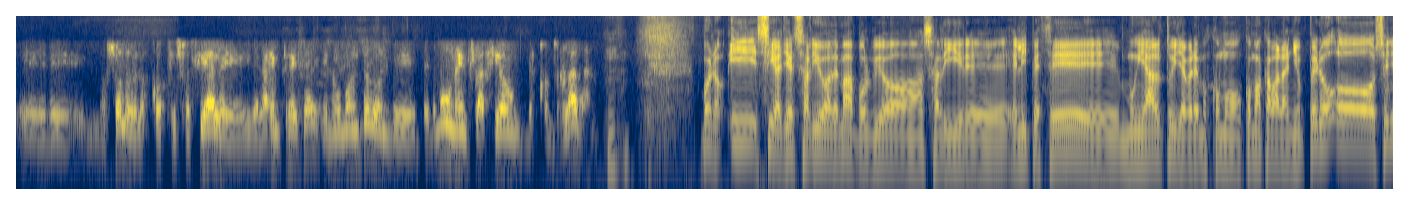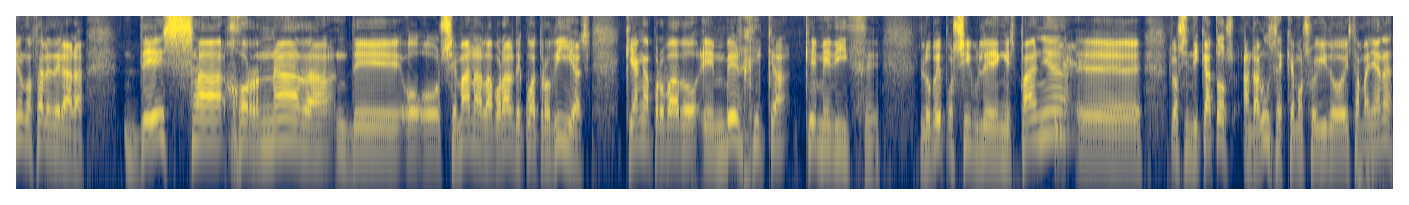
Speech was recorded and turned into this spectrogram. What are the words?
de, no solo de los costes sociales y de las empresas, sino en un momento donde tenemos una inflación descontrolada. Bueno, y sí, ayer salió, además, volvió a salir eh, el IPC eh, muy alto y ya veremos cómo, cómo acaba el año. Pero, oh, señor González de Lara, de esa jornada de, o, semana laboral de cuatro días que han aprobado en Bélgica, ¿qué me dice? ¿Lo ve posible en España? Eh, los sindicatos andaluces que hemos oído esta mañana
